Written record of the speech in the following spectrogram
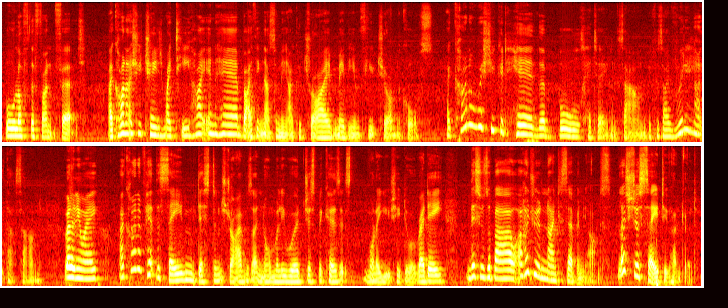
ball off the front foot. I can't actually change my tee height in here, but I think that's something I could try maybe in future on the course. I kind of wish you could hear the ball hitting sound because I really like that sound. But anyway, I kind of hit the same distance drive as I normally would just because it's what I usually do already. This was about 197 yards. Let's just say 200.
